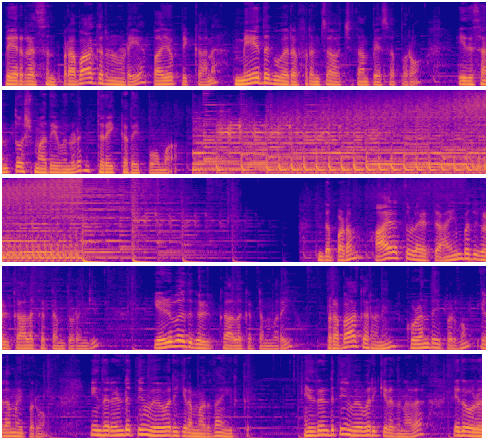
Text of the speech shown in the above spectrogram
பேரரசன் பிரபாகரனுடைய பயோபிக்கான மேதகுவ ரெஃபரன்ஸாக வச்சு தான் பேச போகிறோம் இது சந்தோஷ் மாதேவனுடன் திரைக்கதை போமா. இந்த படம் ஆயிரத்தி தொள்ளாயிரத்தி ஐம்பதுகள் காலகட்டம் தொடங்கி எழுபதுகள் காலகட்டம் வரை பிரபாகரனின் குழந்தை பருவம் இளமை பருவம். இந்த ரெண்டுத்தையும் விவரிக்கிற மாதிரி தான் இருக்குது இது ரெண்டுத்தையும் விவரிக்கிறதுனால இது ஒரு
